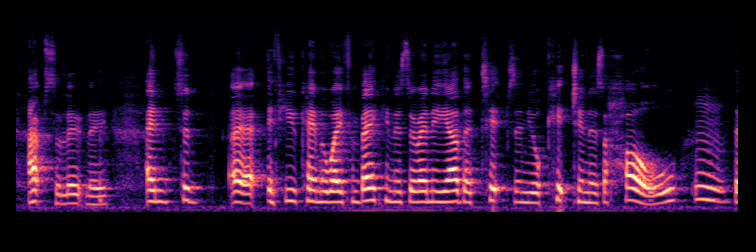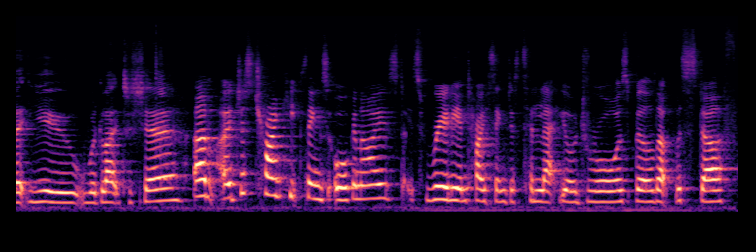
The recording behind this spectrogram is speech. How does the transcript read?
Absolutely. And to, uh, if you came away from baking, is there any other tips in your kitchen as a whole Mm. that you would like to share? Um, I just try and keep things organised. It's really enticing just to let your drawers build up with stuff.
